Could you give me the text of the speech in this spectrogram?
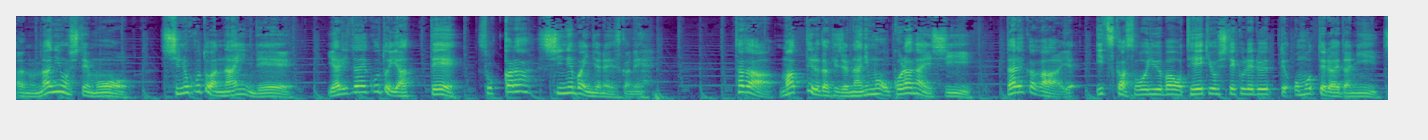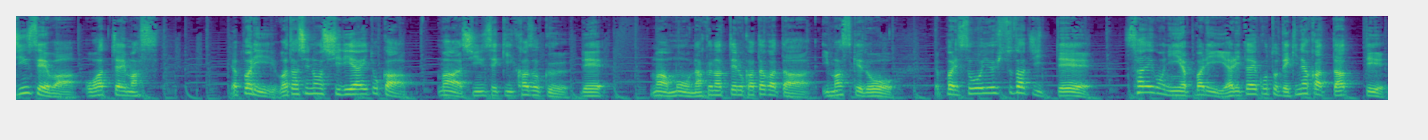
あの何をしても死ぬことはないんでやりたいことやってそっから死ねばいいんじゃないですかね。ただ待ってるだけじゃ何も起こらないし誰かがいつかそういう場を提供してくれるって思ってる間に人生は終わっちゃいます。やっぱり私の知り合いとかまあ親戚家族でまあもう亡くなってる方々いますけどやっぱりそういう人たちって最後にやっぱりやりたいことできなかったって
